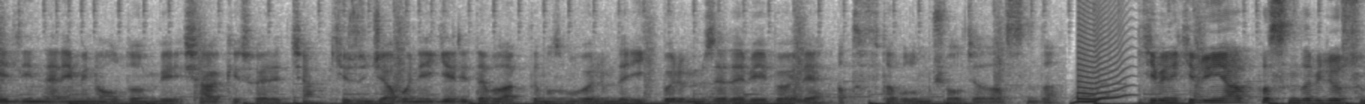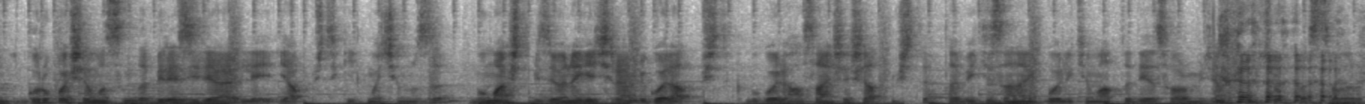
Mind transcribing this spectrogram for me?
bildiğinden emin olduğum bir şarkıyı söyleteceğim. 200. aboneyi geride bıraktığımız bu bölümde ilk bölümümüze de bir böyle atıfta bulunmuş olacağız aslında. 2002 Dünya Kupası'nda biliyorsun grup aşamasında Brezilya ile yapmıştık ilk maçımızı. Bu maç bizi öne geçiren bir gol atmıştık. Bu golü Hasan Şaş atmıştı. Tabii ki sana golü kim attı diye sormayacağım. Çünkü çok basit olurdu.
